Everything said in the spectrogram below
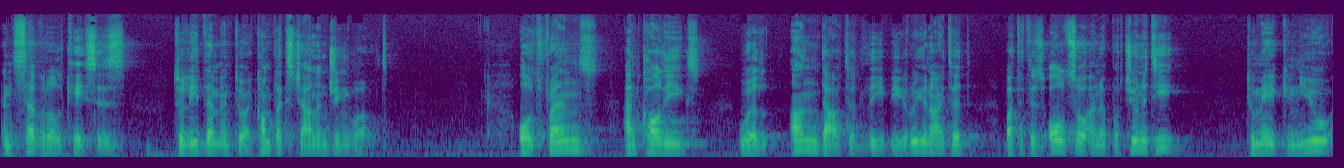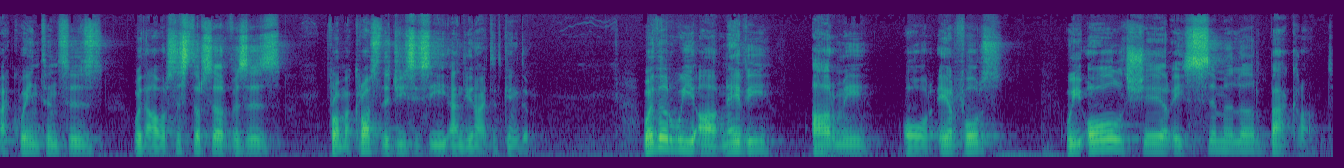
in several cases to lead them into a complex, challenging world. Old friends and colleagues will undoubtedly be reunited, but it is also an opportunity to make new acquaintances with our sister services from across the GCC and the United Kingdom. Whether we are Navy, Army, or Air Force, we all share a similar background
